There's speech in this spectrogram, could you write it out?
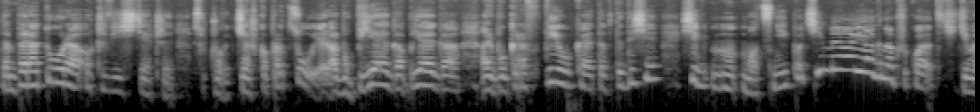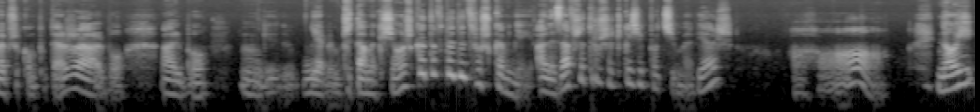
temperatura, oczywiście, czy człowiek ciężko pracuje, albo biega, biega, albo gra w piłkę, to wtedy się, się mocniej pocimy, jak na przykład siedzimy przy komputerze albo, albo mm, nie wiem, czytamy książkę, to wtedy troszkę mniej, ale zawsze troszeczkę się pocimy, wiesz? Oho. No i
